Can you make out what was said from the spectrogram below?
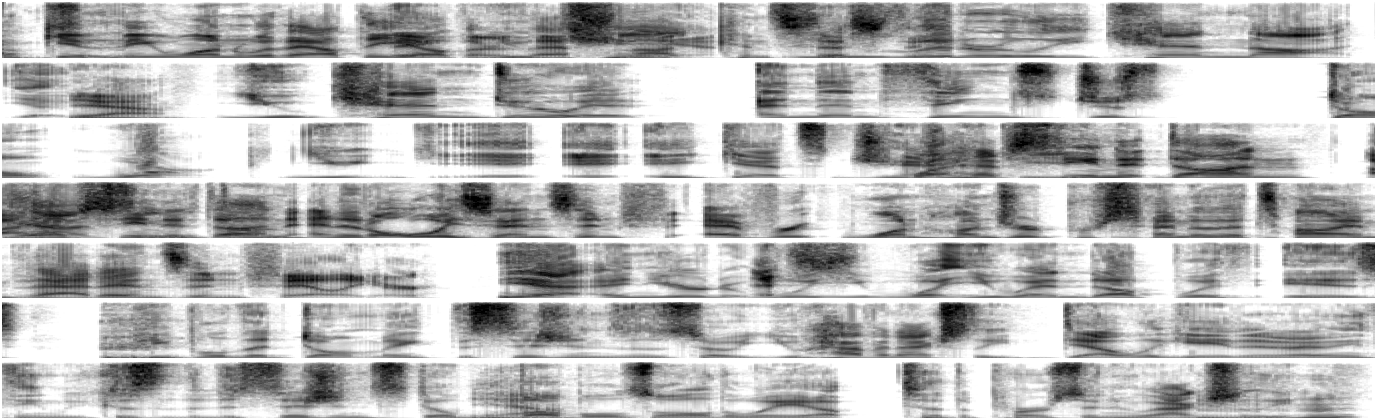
don't give So me one without the other. That's not consistent. You literally cannot. Yeah. You can do it, and then things just don't work. You it, it gets janky. Well, I have seen it done. I Yeah, have I've seen, seen it done, done. and it always ends in f- every 100% of the time that ends in failure. Yeah, and you're what you, what you end up with is people that don't make decisions, and so you haven't actually delegated anything because the decision still Yeah. bubbles all the way up to the person who actually Mhm.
